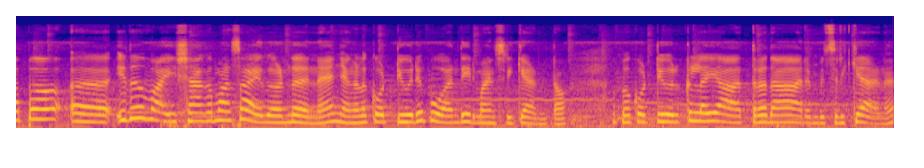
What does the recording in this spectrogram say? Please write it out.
അപ്പോൾ ഇത് വൈശാഖ മാസം ആയതുകൊണ്ട് തന്നെ ഞങ്ങൾ കൊട്ടിയൂർ പോകാൻ തീരുമാനിച്ചിരിക്കുകയാണ് കേട്ടോ അപ്പോൾ കൊട്ടിയൂർക്കുള്ള യാത്ര ഇതാ ആരംഭിച്ചിരിക്കുകയാണ്.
